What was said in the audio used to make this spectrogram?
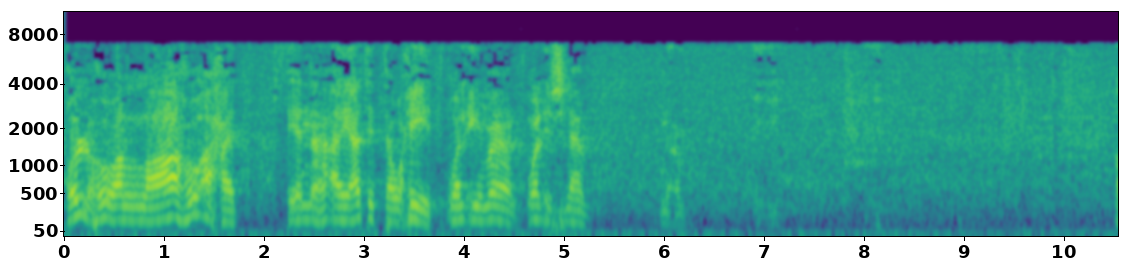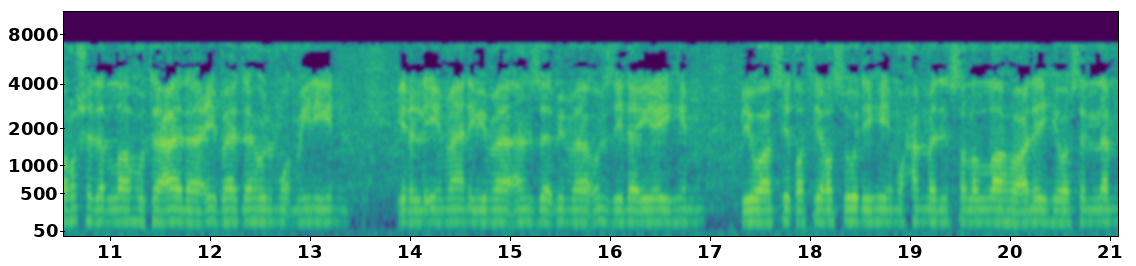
قل هو الله أحد. لأنها آيات التوحيد والإيمان والإسلام. نعم. أرشد الله تعالى عباده المؤمنين إلى الإيمان بما أنزل, بما أنزل إليهم بواسطة رسوله محمد صلى الله عليه وسلم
